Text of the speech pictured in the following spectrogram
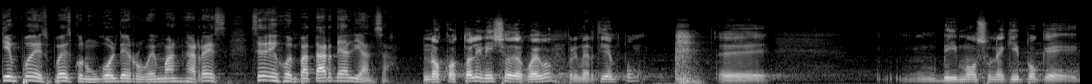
tiempo después con un gol de Rubén Manjarres, se dejó empatar de Alianza. Nos costó el inicio del juego, primer tiempo. Eh, vimos un equipo que,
